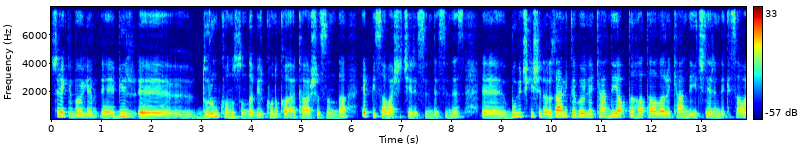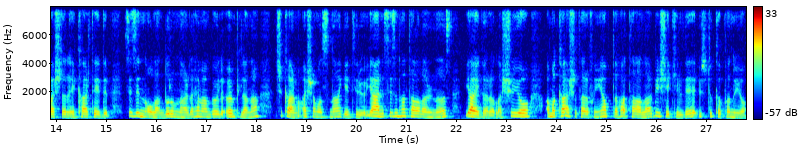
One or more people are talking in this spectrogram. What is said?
Sürekli böyle bir durum konusunda, bir konu ka- karşısında hep bir savaş içerisindesiniz. E, bu üç kişi de özellikle böyle kendi yaptığı hataları, kendi içlerindeki savaşları ekarte edip sizinle olan durumlarda hemen böyle ön plana çıkarma aşamasına getiriyor. Yani sizin hatalarınız yaygaralaşıyor ama karşı tarafın yaptığı hatalar bir şekilde üstü kapanıyor.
